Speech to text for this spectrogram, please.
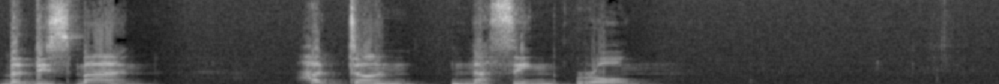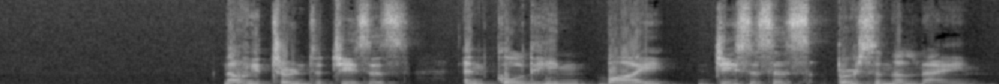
But this man had done nothing wrong. Now he turned to Jesus and called him by Jesus' personal name.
